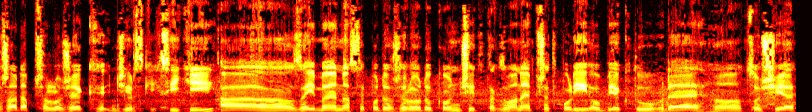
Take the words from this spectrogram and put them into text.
řada přeložek inžírských sítí a zejména se podařilo dokončit takzvané předpolí objektu D, no, což je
